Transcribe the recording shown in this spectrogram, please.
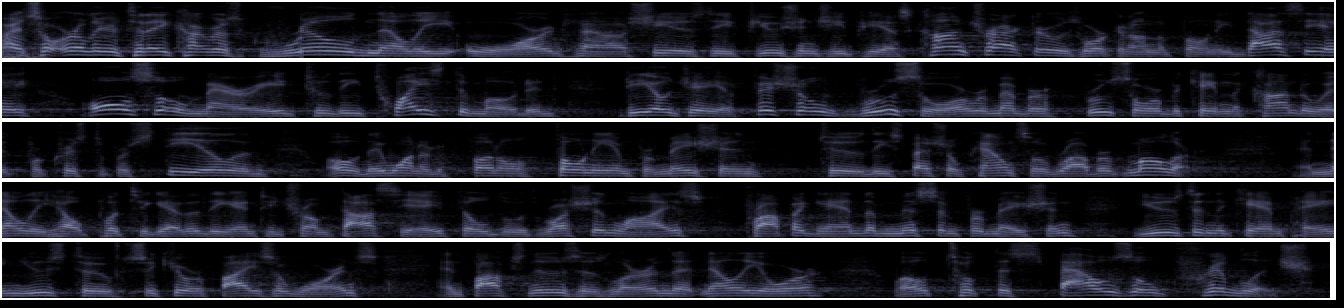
All right, so earlier today, Congress grilled Nellie Ohr. Now, she is the Fusion GPS contractor who's working on the phony dossier, also married to the twice demoted DOJ official Bruce Ohr. Remember, Bruce Ohr became the conduit for Christopher Steele, and oh, they wanted to funnel phony information to the special counsel, Robert Mueller. And Nellie helped put together the anti Trump dossier filled with Russian lies, propaganda, misinformation used in the campaign, used to secure FISA warrants. And Fox News has learned that Nellie Ohr, well, took the spousal privilege.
